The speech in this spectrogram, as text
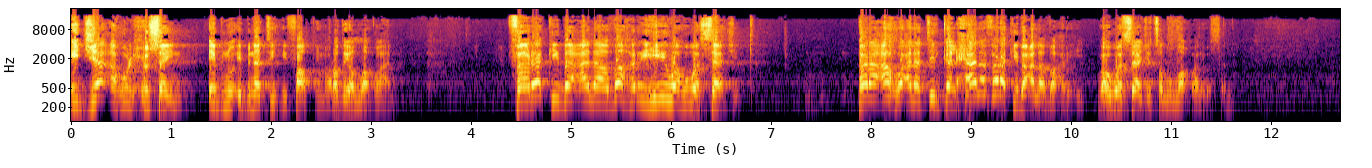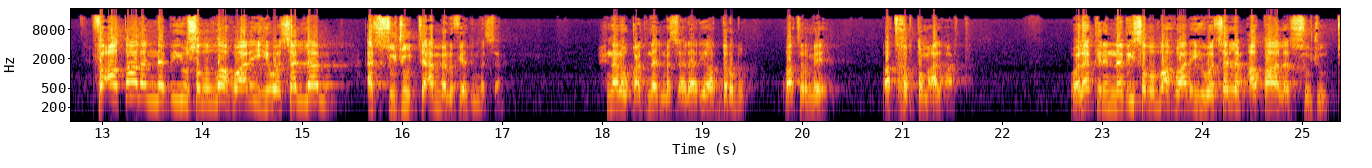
إذ جاءه الحسين ابن ابنته فاطمة رضي الله عنه. فركب على ظهره وهو ساجد. فرآه على تلك الحالة فركب على ظهره وهو ساجد صلى الله عليه وسلم. فأطال النبي صلى الله عليه وسلم السجود تأملوا في هذه المسألة. إحنا لو قعدنا المسألة هذه غتضربوا غترميه غتخبطوا مع الأرض. ولكن النبي صلى الله عليه وسلم أطال السجود.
